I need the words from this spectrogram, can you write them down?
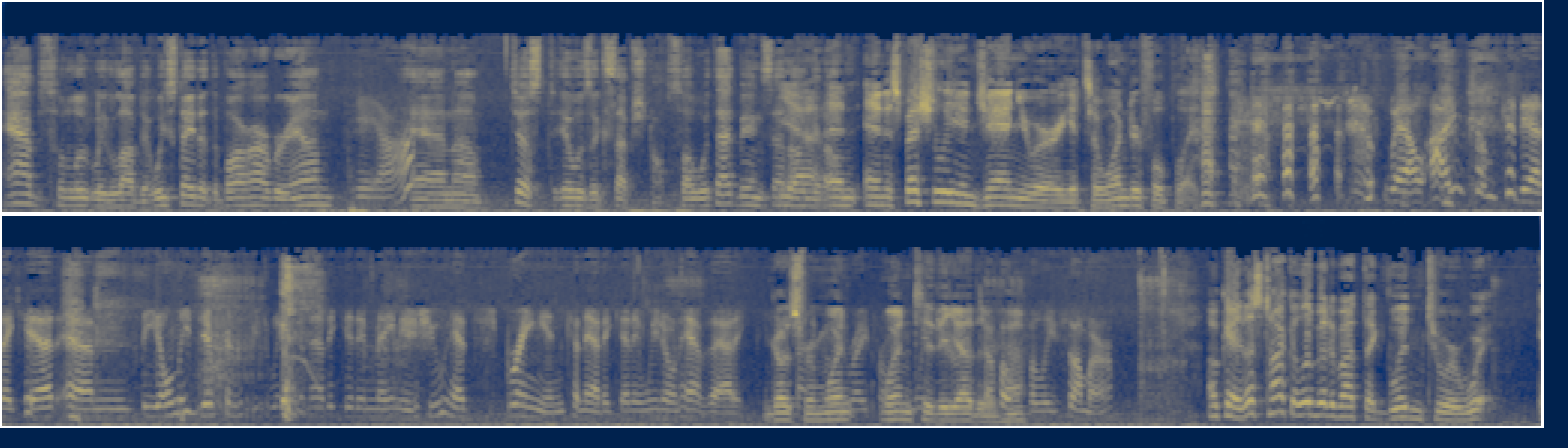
absolutely loved it. We stayed at the Bar Harbor Inn, Yeah. and uh, just it was exceptional. So, with that being said, I'll yeah, get off. and and especially in January, it's a wonderful place. Well, I'm from Connecticut, and the only difference between Connecticut and Maine is you had spring in Connecticut, and we don't have that. It goes from goes one- right from one to the other, to huh? hopefully summer. okay, let's talk a little bit about the Glidden tour. Wh- a-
